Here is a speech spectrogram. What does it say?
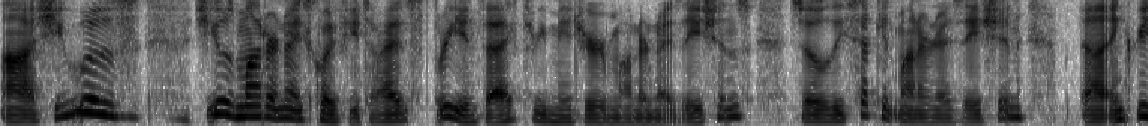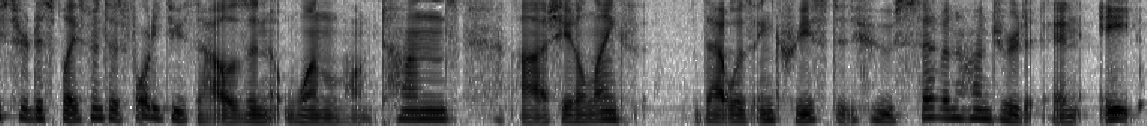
Uh, she was she was modernized quite a few times, three in fact, three major modernizations. So the second modernization uh, increased her displacement to 42,001 long tons. Uh, she had a length that was increased to 708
